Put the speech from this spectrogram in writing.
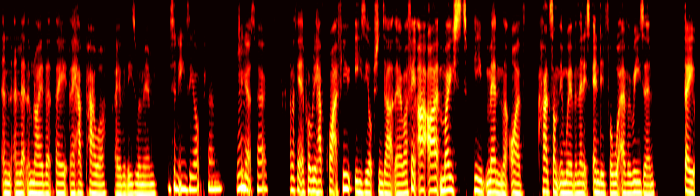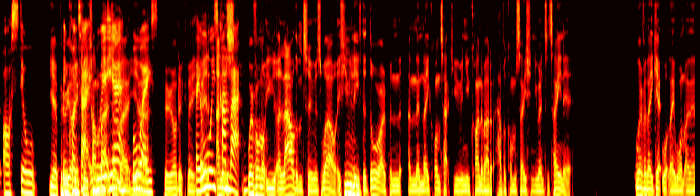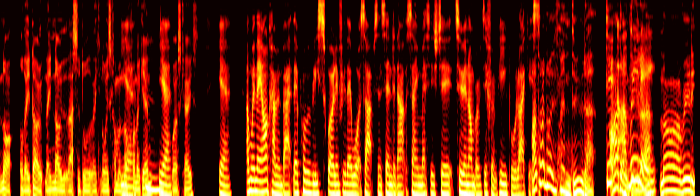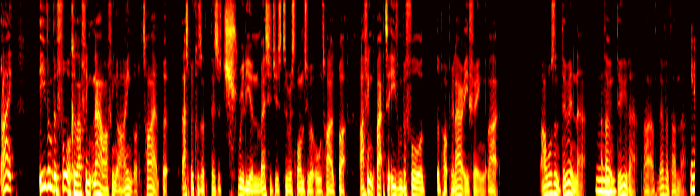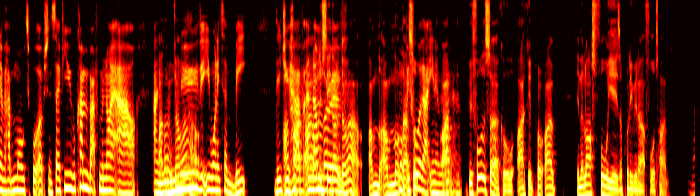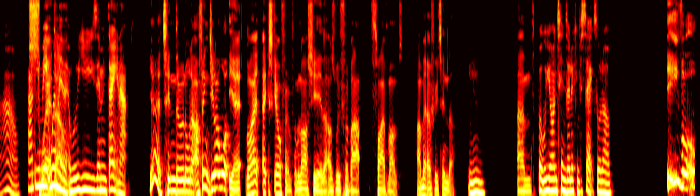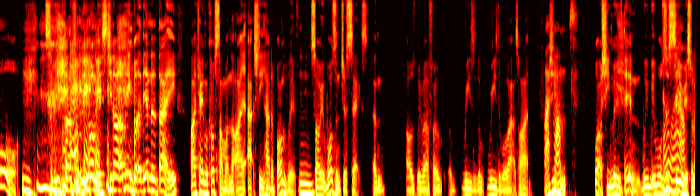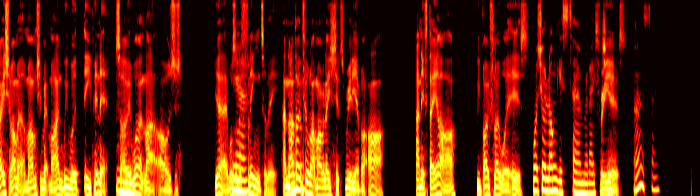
and, and let them know that they they have power over these women. It's an easy option to Mm. get sex. And I think they probably have quite a few easy options out there. I think I, I most pe- men that I've had something with and then it's ended for whatever reason, they are still Yeah, periodically contact come with- back, yeah, don't they? always. periodically. They always and come back. Whether or not you allow them to as well. If you Mm. leave the door open and then they contact you and you kind of have a conversation, you entertain it, whether they get what they want or they're not, or they don't, they know that that's the door that they can always come and knock Yeah. on again. Mm. yeah Worst case. yeah. And when they are coming back, they're probably scrolling through their WhatsApps and sending out the same message to to a number of different people. Like I don't know if men do that. Do- I don't uh, do really? that. No, really. I even before because I think now I think oh, I ain't got the time, but that's because there's a trillion messages to respond to at all times. But I think back to even before the popularity thing, like I wasn't doing that. I Mm. don't do that. Like I've never done that. you never had multiple options. So if you were coming back from a night out and you knew out. that you wanted to beat, did you I, have I, a I number honestly of don't go out. I'm I'm not what that before sort. that you never went I, out? before the circle, I could. Pro- I in the last four years, I've probably been out four times. Wow. How do you meet women? down. Will you use them dating apps? Yeah, Tinder and all that. I think. Do you know what? Yeah, my ex girlfriend from last year that I was with for about five months. I met her through Tinder, Mm. and But were you on Tinder looking for sex or love? Either or, to be perfectly honest, you know what I mean. But at the end of the day, I came across someone that I actually had a bond with, Mm. so it wasn't just sex, and I was with her for a reasonable reasonable amount of time. Five She- months. Well, she moved in. We, it was Oh, a wow. serious relationship. I met her mum. She met mine. We were deep in it. So Mm. it weren't like I was just, yeah, it wasn't Yeah. a fling to me. And I don't feel like my relationships really ever are. And if they are, we both know what it is. What's your longest term relationship? Three years. Oh, so.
